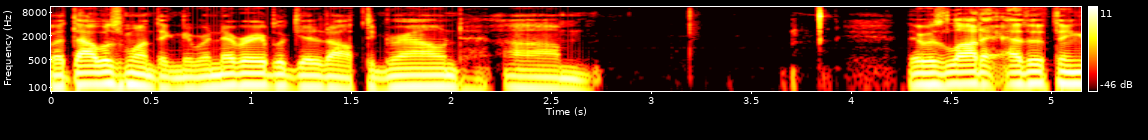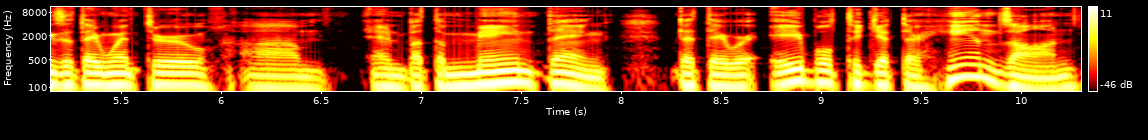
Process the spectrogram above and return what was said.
But that was one thing they were never able to get it off the ground. Um, there was a lot of other things that they went through, um, and but the main thing that they were able to get their hands on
